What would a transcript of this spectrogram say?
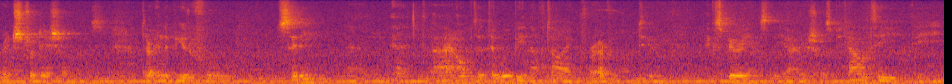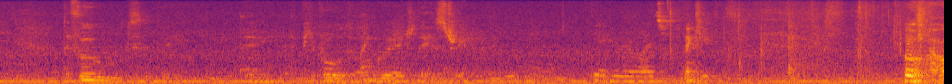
rich traditions. They're in a beautiful city, and, and, I hope that there will be enough time for everyone to experience the Irish hospitality, the the food, the, the, the people, the language, the history. Thank you very much. Thank you. Oh, I hope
